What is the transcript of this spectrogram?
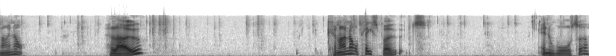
Can I? not? Hello? Can I not place boats? In water?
